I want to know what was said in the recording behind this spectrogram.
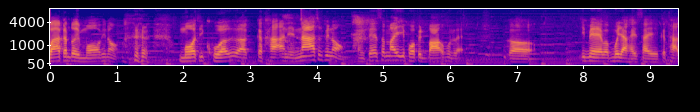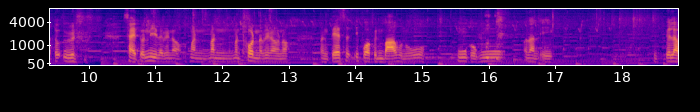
ว่ากันโดยหมอพี่น้อง หมอที่ครัวคือกระทะอันนี้น้าสุดพี่น้องตั้งแต่สมัยอีพอเป็นบ่าวพุ่นแหละ ก็อีแม่ว่าบ่อยากให้ใส่กระทะตัวอื่น ใส่ตัวนี้แหละพี่น้องมันมันมันทนนะพี่น้องเนาะตั้งแต่อีพอเป็นบ่าวของหนูฮู้กับฮู้อันนั้นอีกเวลา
